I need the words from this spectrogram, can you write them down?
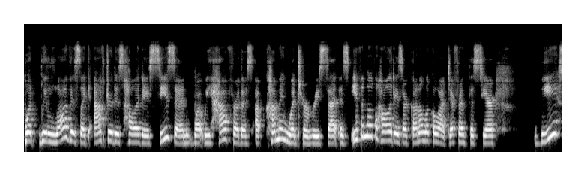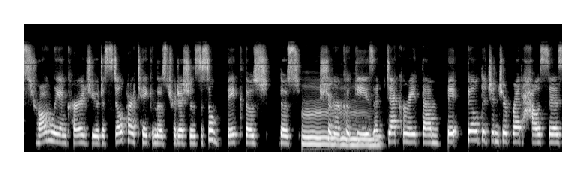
what we love is like after this holiday season, what we have for this upcoming winter reset is even though the holidays are going to look a lot different this year, we strongly encourage you to still partake in those traditions, to still bake those those mm. sugar cookies mm. and decorate them, ba- build the gingerbread houses,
